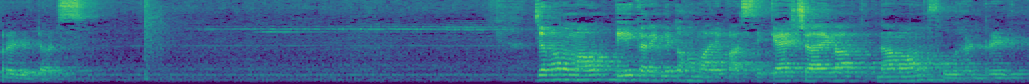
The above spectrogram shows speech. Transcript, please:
creditors जब हम अमाउंट पे करेंगे तो हमारे पास से कैश जाएगा कितना अमाउंट 400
